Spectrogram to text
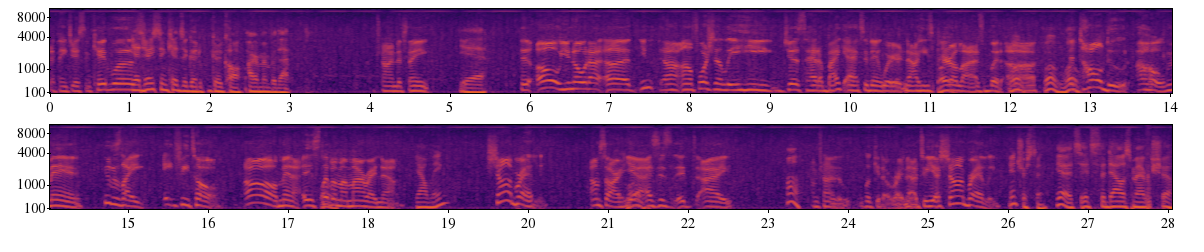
I think Jason Kidd was. Yeah, Jason Kidd's a good good call. I remember that. I'm trying to think. Yeah. The- Oh, you know what? I uh, you, uh, unfortunately, he just had a bike accident where now he's Whoa. paralyzed. But uh, Whoa, whoa, whoa. the tall dude. Oh man, he was like eight feet tall. Oh man, it's slipping Whoa. my mind right now. Yao Ming? Shawn Bradley. I'm sorry. Yeah, Whoa. it's just it. I Huh. I'm trying to look it up right now too. Yeah, Shawn Bradley. Interesting. Yeah, it's it's the Dallas Mavericks show.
